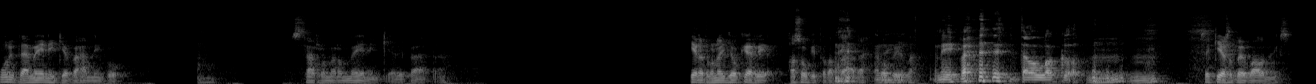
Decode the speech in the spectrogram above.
Mulla tämä meininki on vähän niinku Cesar Romeron meininki ylipäätään. Hieno tämmönen jokeri asukin tuolla päällä niin, niinpä, täällä on logo. Mm, mm. Sekin on sopii valmiiksi.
